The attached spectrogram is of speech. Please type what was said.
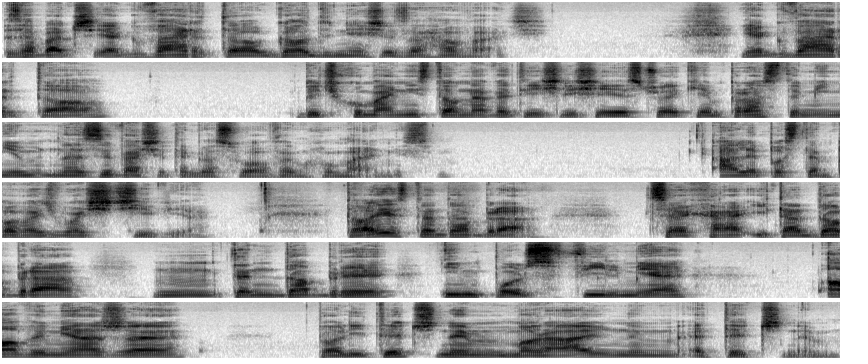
Zobacz, jak warto godnie się zachować. Jak warto być humanistą, nawet jeśli się jest człowiekiem prostym i nie nazywa się tego słowem humanizm. Ale postępować właściwie. To jest ta dobra cecha i ta dobra ten dobry impuls w filmie o wymiarze politycznym, moralnym, etycznym.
